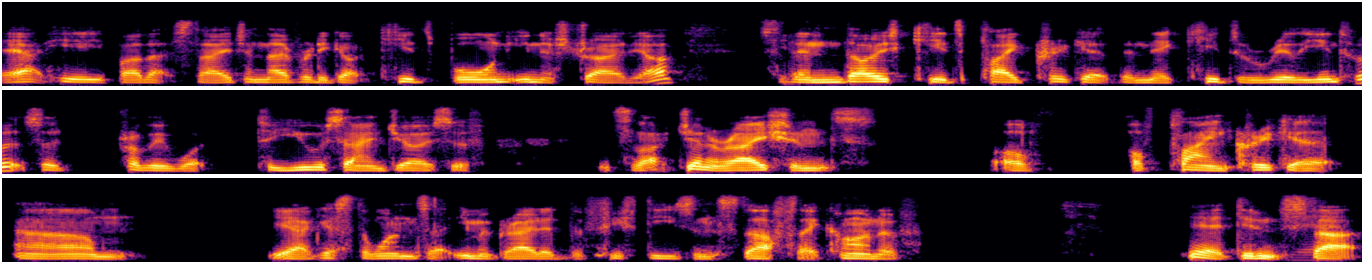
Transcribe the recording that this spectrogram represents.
out here by that stage, and they've already got kids born in Australia. So Yeah. then those kids play cricket, then their kids were really into it. So probably what to you were saying, Joseph, it's like generations of of playing cricket. Um, yeah, I guess the ones that immigrated the fifties and stuff, they kind of yeah didn't Yeah. start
